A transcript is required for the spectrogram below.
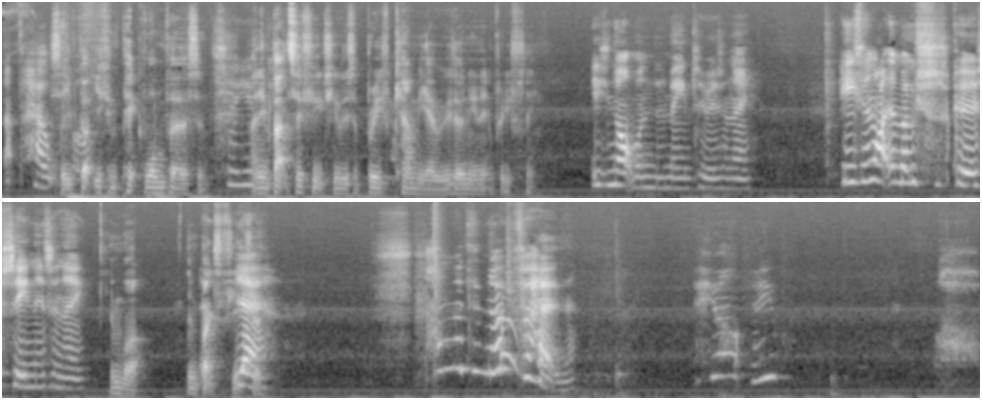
that's helpful. So you've got you can pick one person. So you And in Back to the Future, he was a brief cameo. He was only in it briefly. He's not one of the main two, isn't he? He's in like the most scare scene, isn't he? In what? In Back to the Future. Yeah. How did I know then? Who? are- Who? Oh,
